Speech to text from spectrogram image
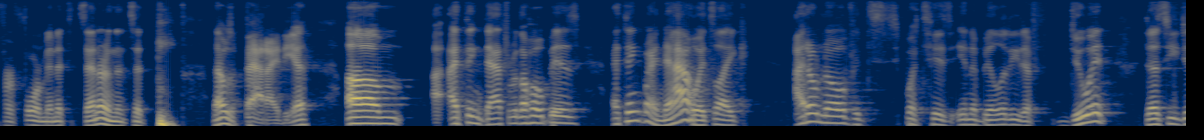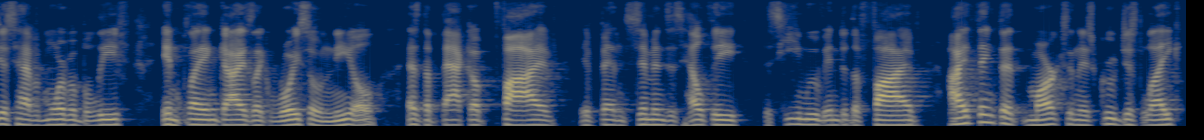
for four minutes at center, and then said that was a bad idea." Um, I, I think that's where the hope is. I think by now it's like I don't know if it's what's his inability to do it. Does he just have more of a belief in playing guys like Royce O'Neale as the backup five? If Ben Simmons is healthy, does he move into the five? I think that Marks and his crew just like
